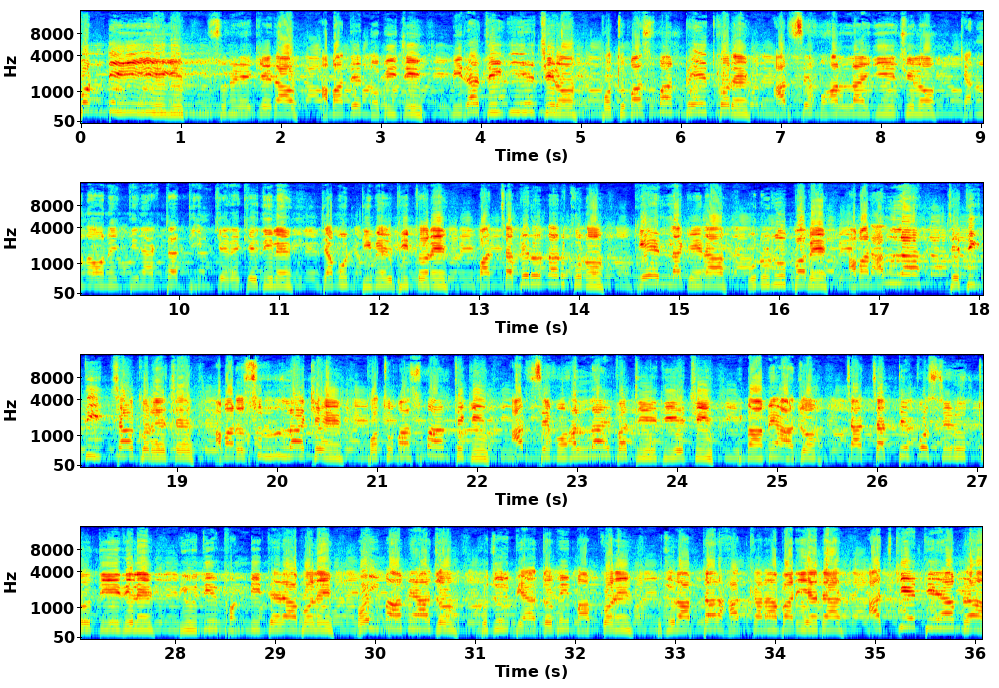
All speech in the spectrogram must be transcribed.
পণ্ডিত শুনে রেখে দাও, আমাদের নবীজি মিরাজে গিয়েছিল, প্রথম আসমান ভেদ করে আর সে মহল্লায় গিয়েছিল। কেননা অনেক দিন একটা ডিমকে রেখে দিলে যেমন ডিমের ভিতরে বাচ্চা বেরোনোর কোনো গেট লাগে না অনুরূপ ভাবে আমার আল্লাহ যে দিক দিয়ে ইচ্ছা করেছে, আমার রসুল্লাহকে প্রথম আসমান থেকে আর সে মোহাল্লায় পাঠিয়ে দিয়েছি। ইমামে আজম চার চারটে প্রশ্নের উত্তর দিয়ে দিলেন। ইহুদির পণ্ডিতেরা বলে ওই ইমামে আজম, হুজুর বিয়াদবি মাফ করেন, হুজুর আপনার হাতখানা বাড়িয়ে দেন। আজকে দিনে আমরা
